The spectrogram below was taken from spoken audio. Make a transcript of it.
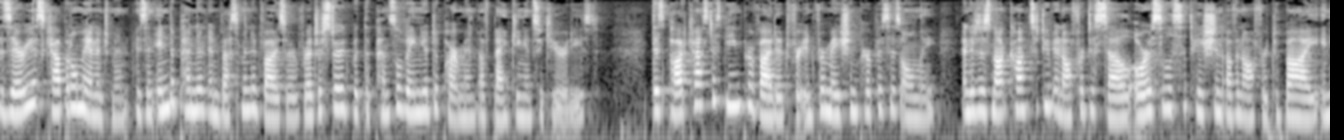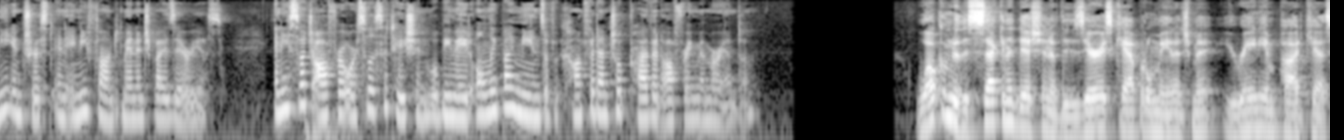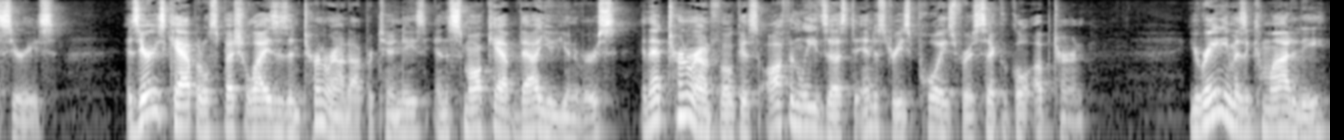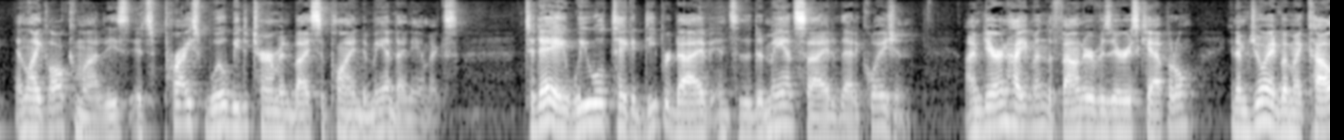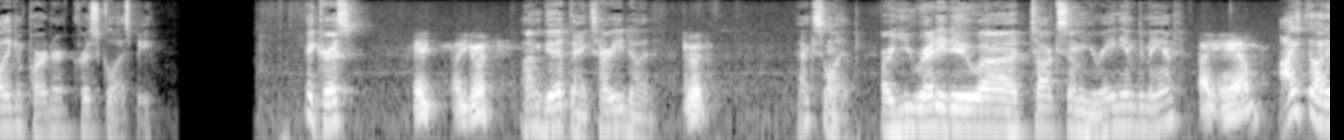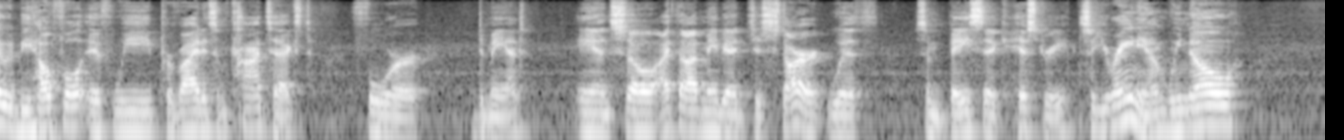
Azarius Capital Management is an independent investment advisor registered with the Pennsylvania Department of Banking and Securities. This podcast is being provided for information purposes only, and it does not constitute an offer to sell or a solicitation of an offer to buy any interest in any fund managed by Azarius. Any such offer or solicitation will be made only by means of a confidential private offering memorandum. Welcome to the second edition of the Azarius Capital Management Uranium Podcast Series. Azarius Capital specializes in turnaround opportunities in the small cap value universe, and that turnaround focus often leads us to industries poised for a cyclical upturn. Uranium is a commodity, and like all commodities, its price will be determined by supply and demand dynamics. Today, we will take a deeper dive into the demand side of that equation. I'm Daren Heitman, the founder of Azarius Capital, and I'm joined by my colleague and partner, Chris Gillespie. Hey, Chris. Hey, how you doing? I'm good, thanks. How are you doing? Good. Excellent. Are you ready to uh, talk some uranium demand? I am. I thought it would be helpful if we provided some context for demand. And so I thought maybe I'd just start with some basic history. So, uranium, we know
